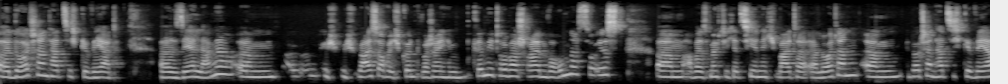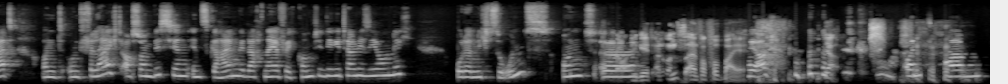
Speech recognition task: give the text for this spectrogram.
Äh, Deutschland hat sich gewehrt äh, sehr lange. Ähm, ich, ich, weiß auch, ich könnte wahrscheinlich im Krimi drüber schreiben, warum das so ist, ähm, aber das möchte ich jetzt hier nicht weiter erläutern. Ähm, Deutschland hat sich gewehrt und, und vielleicht auch so ein bisschen insgeheim gedacht, naja, vielleicht kommt die Digitalisierung nicht oder nicht zu uns. Und, äh, genau, die geht an uns einfach vorbei. Ja. ja. Und ähm,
